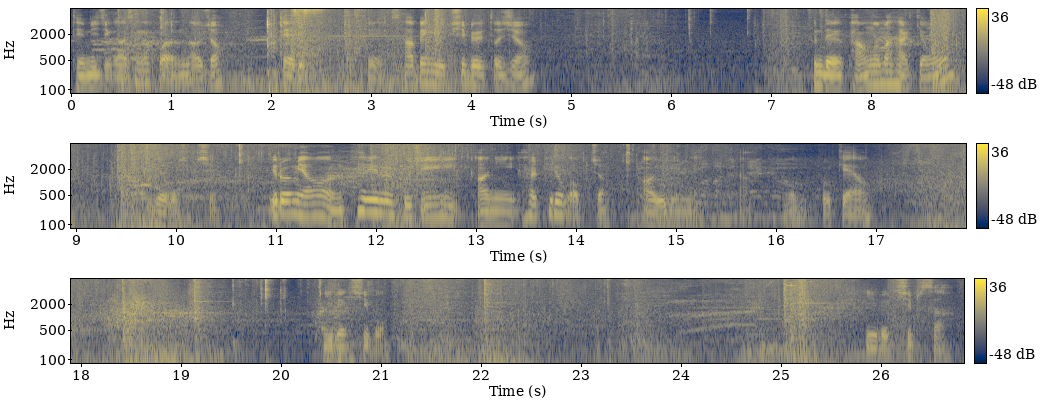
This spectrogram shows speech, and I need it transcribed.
데미지가 생각보다 안 나오죠? 페리. 이렇게 461 뜨죠? 근데 방어만 할 경우 257. 이러면 페리를 굳이 아니 할 필요가 없죠. 아 여기 있네. 자, 한번 볼게요. 215. 214.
